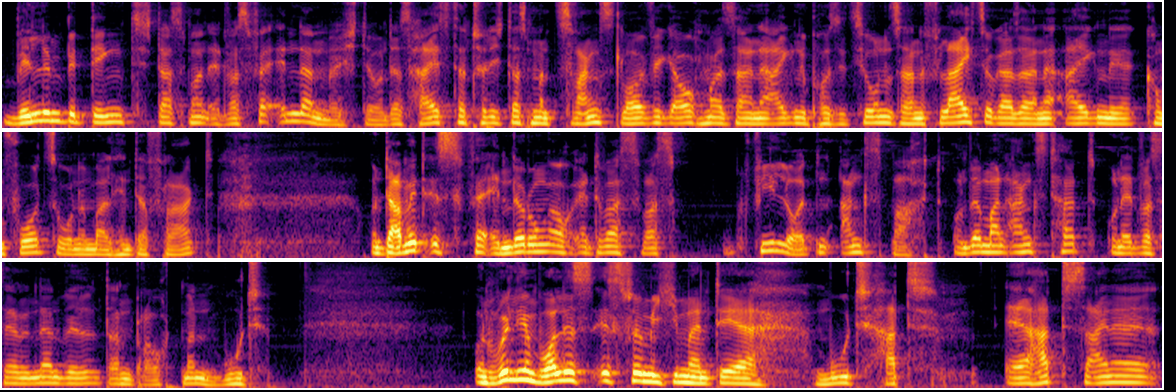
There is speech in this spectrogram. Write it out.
Willen bedingt, dass man etwas verändern möchte. Und das heißt natürlich, dass man zwangsläufig auch mal seine eigene Position und seine, vielleicht sogar seine eigene Komfortzone mal hinterfragt und damit ist Veränderung auch etwas, was vielen Leuten Angst macht. Und wenn man Angst hat und etwas ändern will, dann braucht man Mut. Und William Wallace ist für mich jemand, der Mut hat. Er hat seine,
